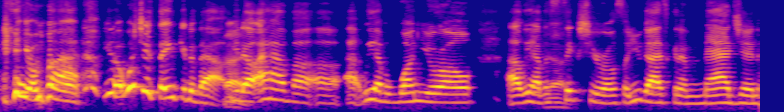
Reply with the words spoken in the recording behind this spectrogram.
In your mind, you know, what you're thinking about. Right. You know, I have a, a, we have a one year old, uh, we have a yeah. six year old, so you guys can imagine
